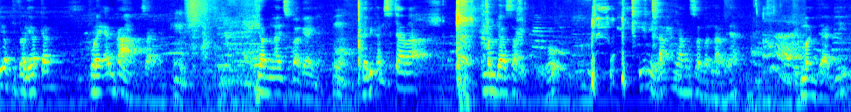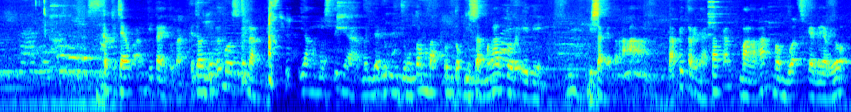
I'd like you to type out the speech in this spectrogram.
ya kita lihat kan mulai MK misalnya Hmm. dan lain sebagainya. Hmm. Jadi kan secara mendasar itu inilah yang sebenarnya menjadi kekecewaan kita itu kan. Kekecewaan kita bahwa sebenarnya yang mestinya menjadi ujung tombak untuk bisa mengatur ini bisa netral. Tapi ternyata kan malahan membuat skenario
